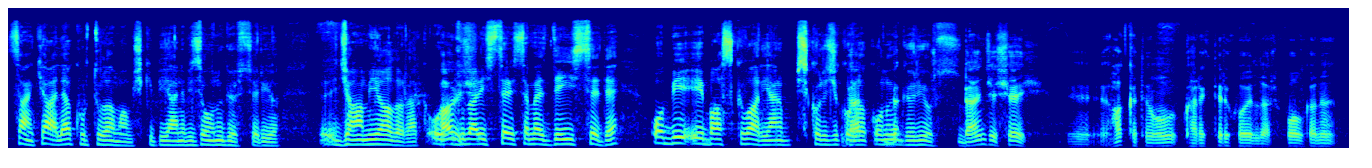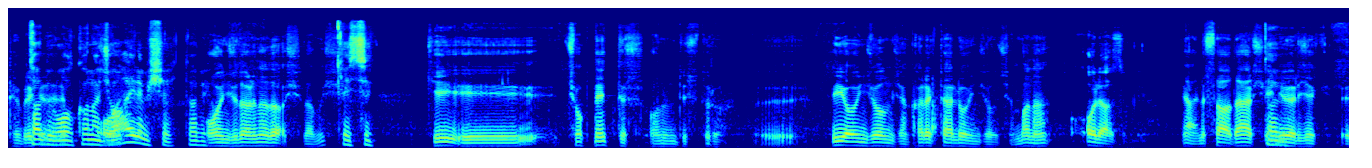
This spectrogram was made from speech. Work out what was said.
sanki hala kurtulamamış gibi. Yani bize onu gösteriyor. E, camia olarak oyuncular Abi- ister istemez değişse de o bir e, baskı var. Yani psikolojik Ben- olarak onu ben- görüyoruz. Bence şey, e, hakikaten o karakteri koydular. Volkan'ı tebrik Tabii ederim. Volkan Hoca O- ayrı bir şey tabii. Oyuncularına da aşılamış. Kesin. Ki e, çok nettir onun düsturu. E, iyi oyuncu olmayacaksın, karakterli oyuncu olacaksın. Bana o lazım diyor. Yani sahada her şeyini Tabii. verecek e,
